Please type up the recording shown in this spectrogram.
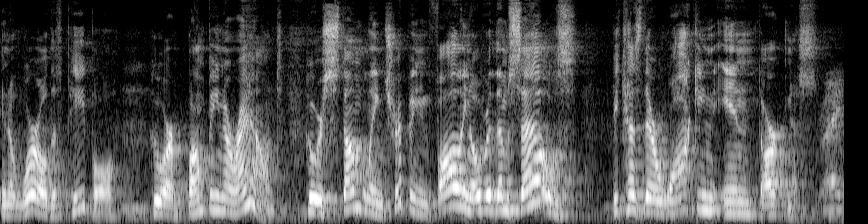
in a world of people who are bumping around, who are stumbling, tripping, and falling over themselves because they're walking in darkness. Right.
